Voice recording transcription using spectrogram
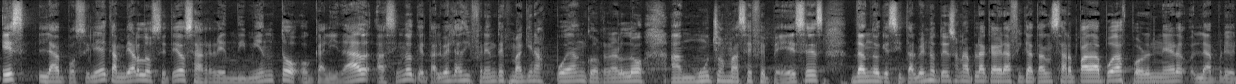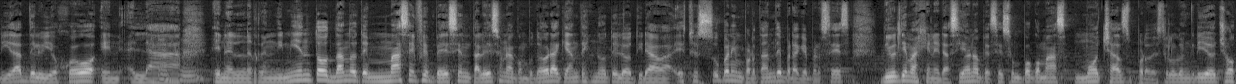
es la posibilidad de cambiar los seteos a rendimiento o calidad, haciendo que tal vez las diferentes máquinas puedan correrlo a muchos más FPS, dando que si tal vez no tienes una placa gráfica tan zarpada, puedas poner la prioridad del videojuego en, la, en el rendimiento, dándote más FPS en tal vez una computadora que antes no te lo tiraba. Esto es súper importante para que PCs de última generación o PCs un poco más mochas, por decirlo en criollo,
